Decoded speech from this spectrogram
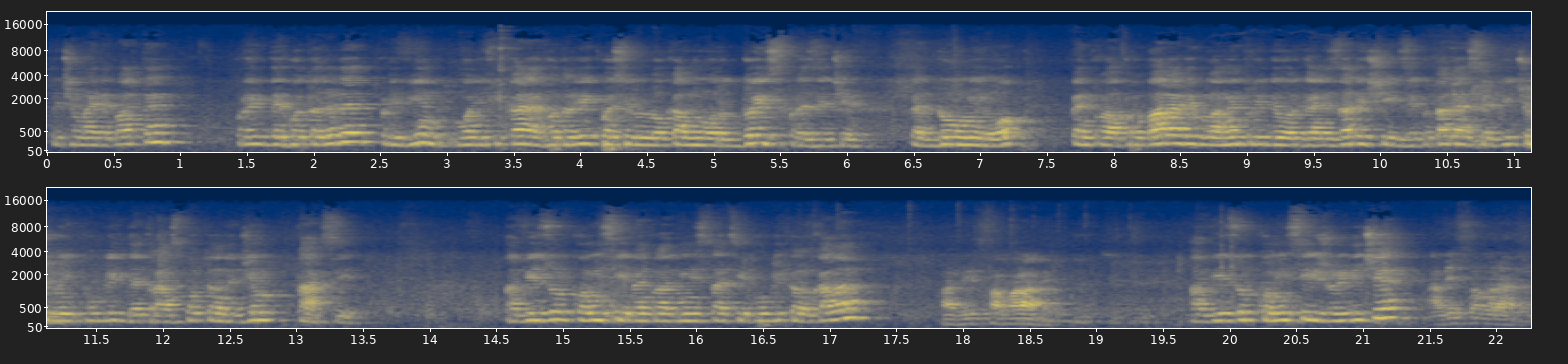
Trecem mai departe. Proiect de hotărâre privind modificarea hotărârii Consiliului Local numărul 12 pe 2008 pentru aprobarea regulamentului de organizare și executare a serviciului public de transport în regim taxi. Avizul Comisiei pentru Administrație Publică Locală, Aviz favorabil. avizul Comisiei Juridice, Aviz favorabil.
